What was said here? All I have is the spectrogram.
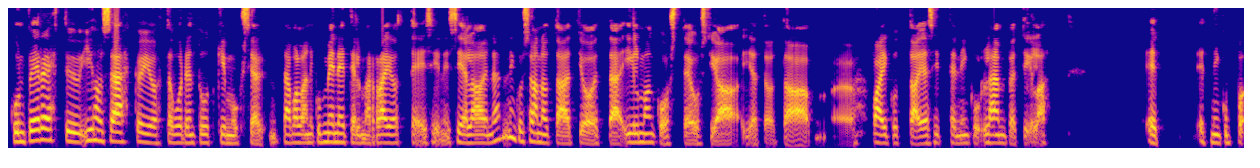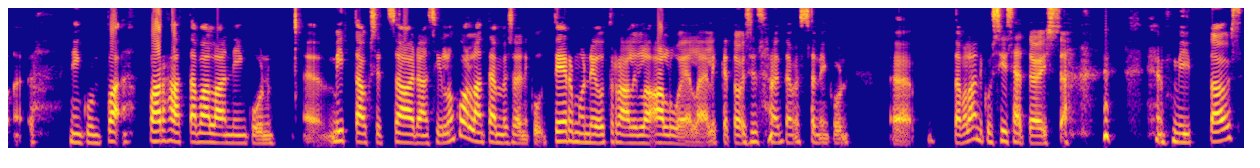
Kun perehtyy ihon sähköjohtavuuden tutkimuksia tavallaan niin kuin menetelmän rajoitteisiin, niin siellä aina niin kuin sanotaan, että joo, että ilmankosteus ja, ja tota, vaikuttaa ja sitten niin kuin lämpötila. Et, et niin kuin, niin kuin parhaat tavallaan niin kuin mittaukset saadaan silloin, kun ollaan tämmöisellä niin kuin termoneutraalilla alueella, eli toisin sanoen tämmöisessä niin kuin, tavallaan niin kuin sisätöissä mittaus.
